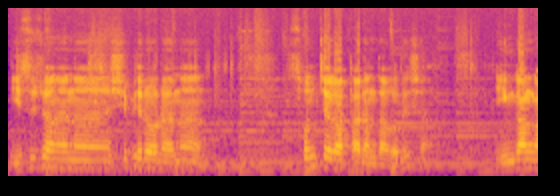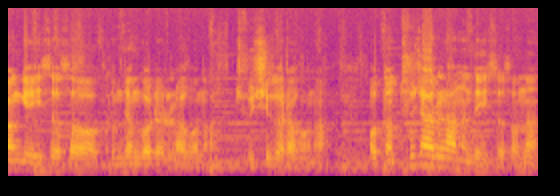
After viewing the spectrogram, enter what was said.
이수전에는 11월에는 손재가 따른다 그러셔 인간관계에 있어서 금전거래를 하거나 주식을 하거나 어떤 투자를 하는 데 있어서는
